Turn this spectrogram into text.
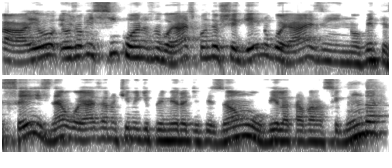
Ah, eu, eu joguei cinco anos no Goiás. Quando eu cheguei no Goiás em 96, né? O Goiás era um time de primeira divisão, o Vila estava na segunda.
